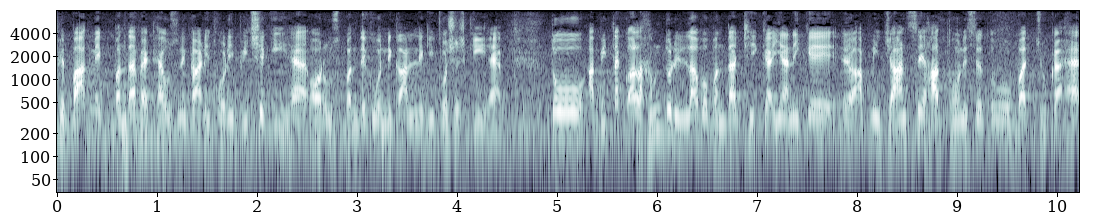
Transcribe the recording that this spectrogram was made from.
फिर बाद में एक बंदा बैठा है, उसने गाड़ी थोड़ी पीछे की है और उस बंदे को निकालने की कोशिश की है। तो अभी तक अल्हम्दुलिल्लाह वो बंदा ठीक है, यानी कि अपनी जान से हाथ धोने से तो वो बच चुका है,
